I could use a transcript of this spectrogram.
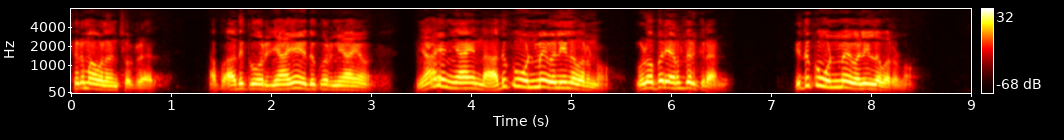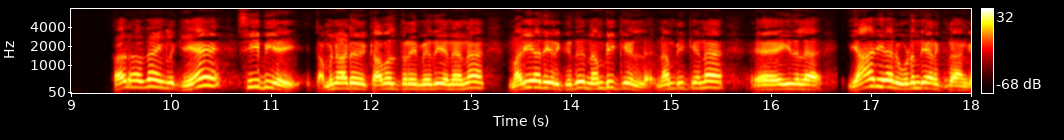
திருமாவளவன் சொல்றாரு. அப்ப அதுக்கு ஒரு நியாயம் இதுக்கு ஒரு நியாயம். நியாயம் நியாயம் தான் அதுக்கும் உண்மை வெளியில வரணும். இவ்வளவு பேர் இறந்திருக்கிறாங்க. இதுக்கும் உண்மை வெளியில வரணும். அதனாலதான் எங்களுக்கு ஏன் சிபிஐ தமிழ்நாடு காவல்துறை மீது என்னன்னா மரியாதை இருக்குது நம்பிக்கை இல்லை. நம்பிக்கைன்னா இதுல யார் யார் உடந்தையா இருக்கிறாங்க?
